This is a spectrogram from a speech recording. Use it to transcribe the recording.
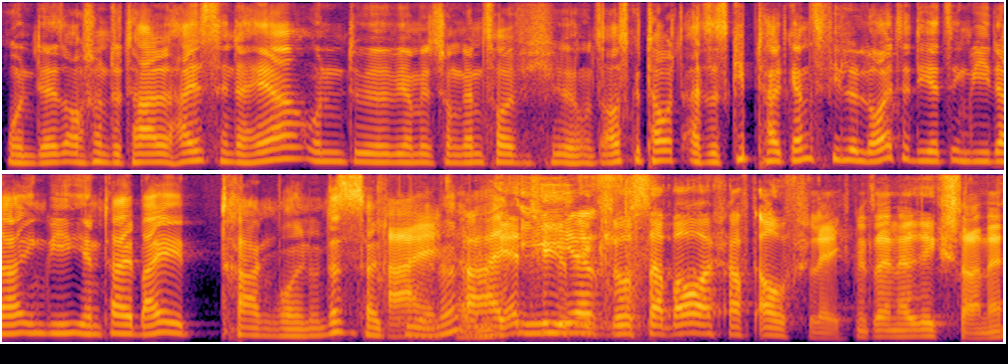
Und der ist auch schon total heiß hinterher und äh, wir haben jetzt schon ganz häufig äh, uns ausgetauscht. Also es gibt halt ganz viele Leute, die jetzt irgendwie da irgendwie ihren Teil beitragen wollen und das ist halt cool, Alter, ne? Ah, der Typ ihr- in Klosterbauerschaft aufschlägt mit seiner Rikscha, ne?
